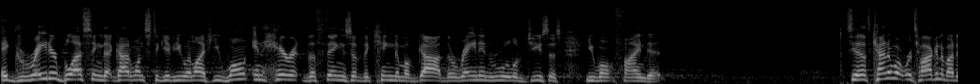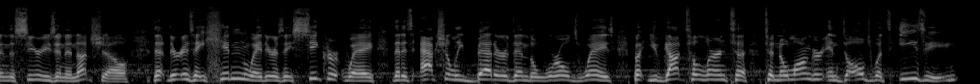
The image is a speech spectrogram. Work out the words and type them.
a greater blessing that God wants to give you in life. You won't inherit the things of the kingdom of God, the reign and rule of Jesus. You won't find it. See, that's kind of what we're talking about in the series in a nutshell that there is a hidden way, there is a secret way that is actually better than the world's ways, but you've got to learn to, to no longer indulge what's easy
